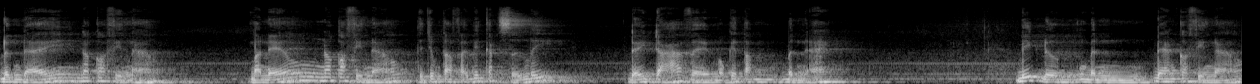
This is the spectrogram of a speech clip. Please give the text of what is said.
Đừng để nó có phiền não. Mà nếu nó có phiền não, thì chúng ta phải biết cách xử lý để trả về một cái tâm bình an. Biết được mình đang có phiền não,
